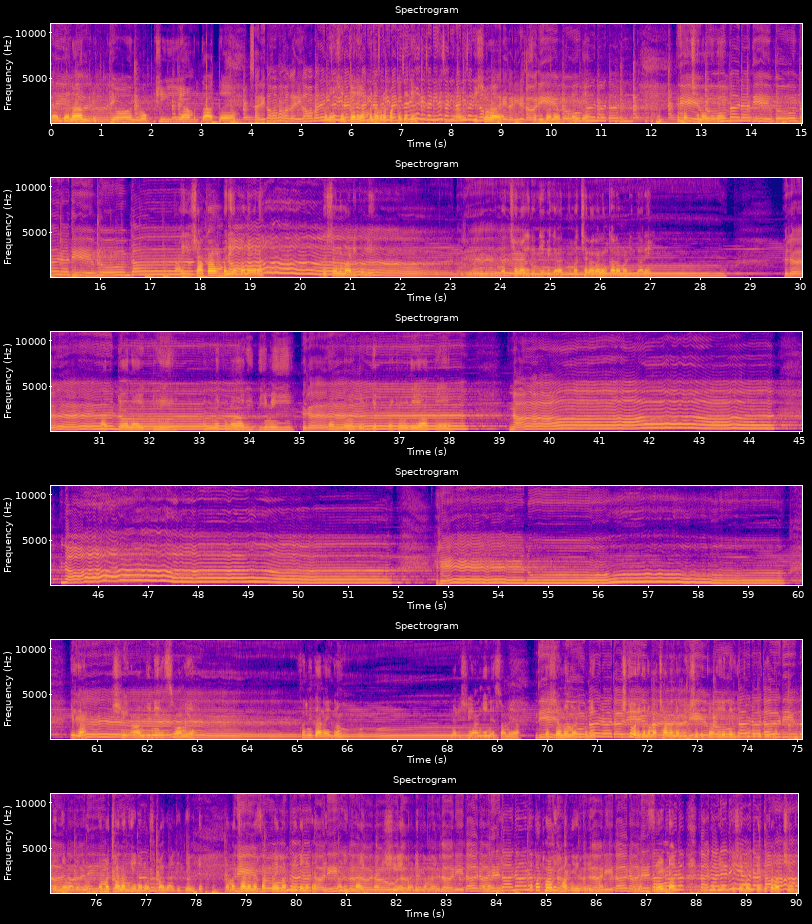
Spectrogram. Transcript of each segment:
ಬಂಧನಾನ್ ಮೃತ್ಯೋನ್ಮೋಕ್ಷೀಯಾಮೃತಾತ್ ಬನಶಂಕರಿ ಅಮ್ಮನವರ ಪಕ್ಕದಲ್ಲಿ ಈಶ್ವರ ಸನ್ನಿಧಾನ ಕೂಡ ಇದೆ. ತುಂಬ ಚೆನ್ನಾಗಿದೆ. ತಾಯಿ ಶಾಕಾಂಬರಿ ಅಮ್ಮನವರ ದರ್ಶನ ಮಾಡಿಕೊಳ್ಳಿ. ತುಂಬಾ ಚೆನ್ನಾಗಿದೆ ದೇವಿಗೆ ತುಂಬಾ ಚೆನ್ನಾಗಿ ಅಲಂಕಾರ ಮಾಡಿದ್ದಾರೆ. कात्यायनाग्नि अन्यकुमारी धीमहि तन्नो दुर्गे प्रचोदयात् रे ಈಗ ಶ್ರೀ ಆಂಜನೇಯ ಸ್ವಾಮಿಯ ಸನ್ನಿಧಾನ ಇದು. ನೋಡಿ, ಶ್ರೀ ಆಂಜನೇಯ ಸ್ವಾಮಿಯ ದರ್ಶನ ಮಾಡಿಕೊಳ್ಳಿ. ಇಷ್ಟುವರೆಗೂ ನಮ್ಮ ಚಾನಲ್ನ ವೀಕ್ಷಿಸೋದಕ್ಕಾಗಿ ಎಲ್ಲರಿಗೂ ತುಂಬ ಧನ್ಯವಾದಗಳು. ನಮ್ಮ ಚಾನಲ್ಗೆ ಏನಾದರೂ ಹೊಸಬಾದಾಗಿದ್ದು ದಯವಿಟ್ಟು ನಮ್ಮ ಚಾನಲ್ನ ಸಬ್ಸ್ಕ್ರೈಬ್ ಮಾಡಿ ಬೆಲ್ಲಕ್ಕನ ಕ್ಲಿಕ್ ಮಾಡಿ, ಲೈಕ್ ಮಾಡಿ, ಶೇರ್ ಮಾಡಿ, ಕಮೆಂಟ್ ಮಾಡಿ. ಸಪೋರ್ಟ್ ಮಾಡಿ ಹಾಗೂ ಎಂಕರೇಜ್ ಮಾಡಿ. ಫ್ರೆಂಡ್ ಆಗಿ ಶೇರ್ ಮಾಡಿ ಥ್ಯಾಂಕ್ ಯು ಫಾರ್ ವಾಚಿಂಗ್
